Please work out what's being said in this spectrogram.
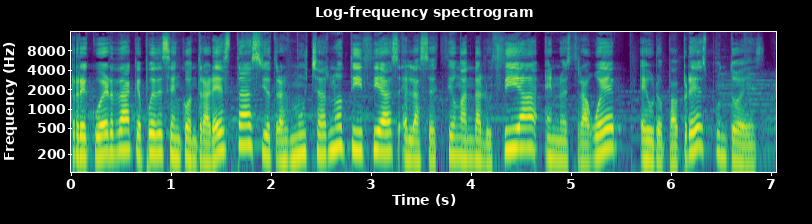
Recuerda que puedes encontrar estas y otras muchas noticias en la sección Andalucía en nuestra web europapress.es.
